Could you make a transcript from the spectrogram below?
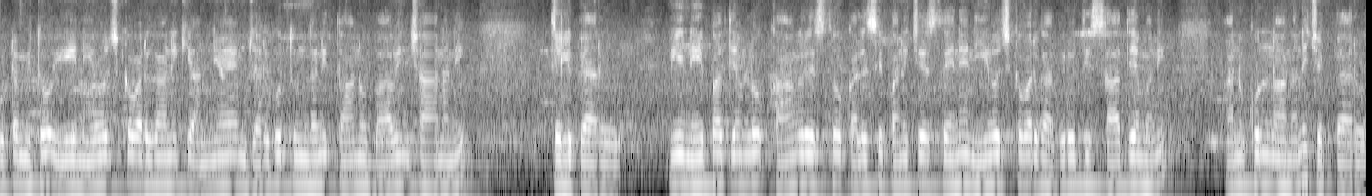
ఓటమితో ఈ నియోజకవర్గానికి అన్యాయం జరుగుతుందని తాను భావించానని తెలిపారు. ఈ నేపథ్యంలో కాంగ్రెస్తో కలిసి పనిచేస్తేనే నియోజకవర్గ అభివృద్ధి సాధ్యమని అనుకున్నానని చెప్పారు.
